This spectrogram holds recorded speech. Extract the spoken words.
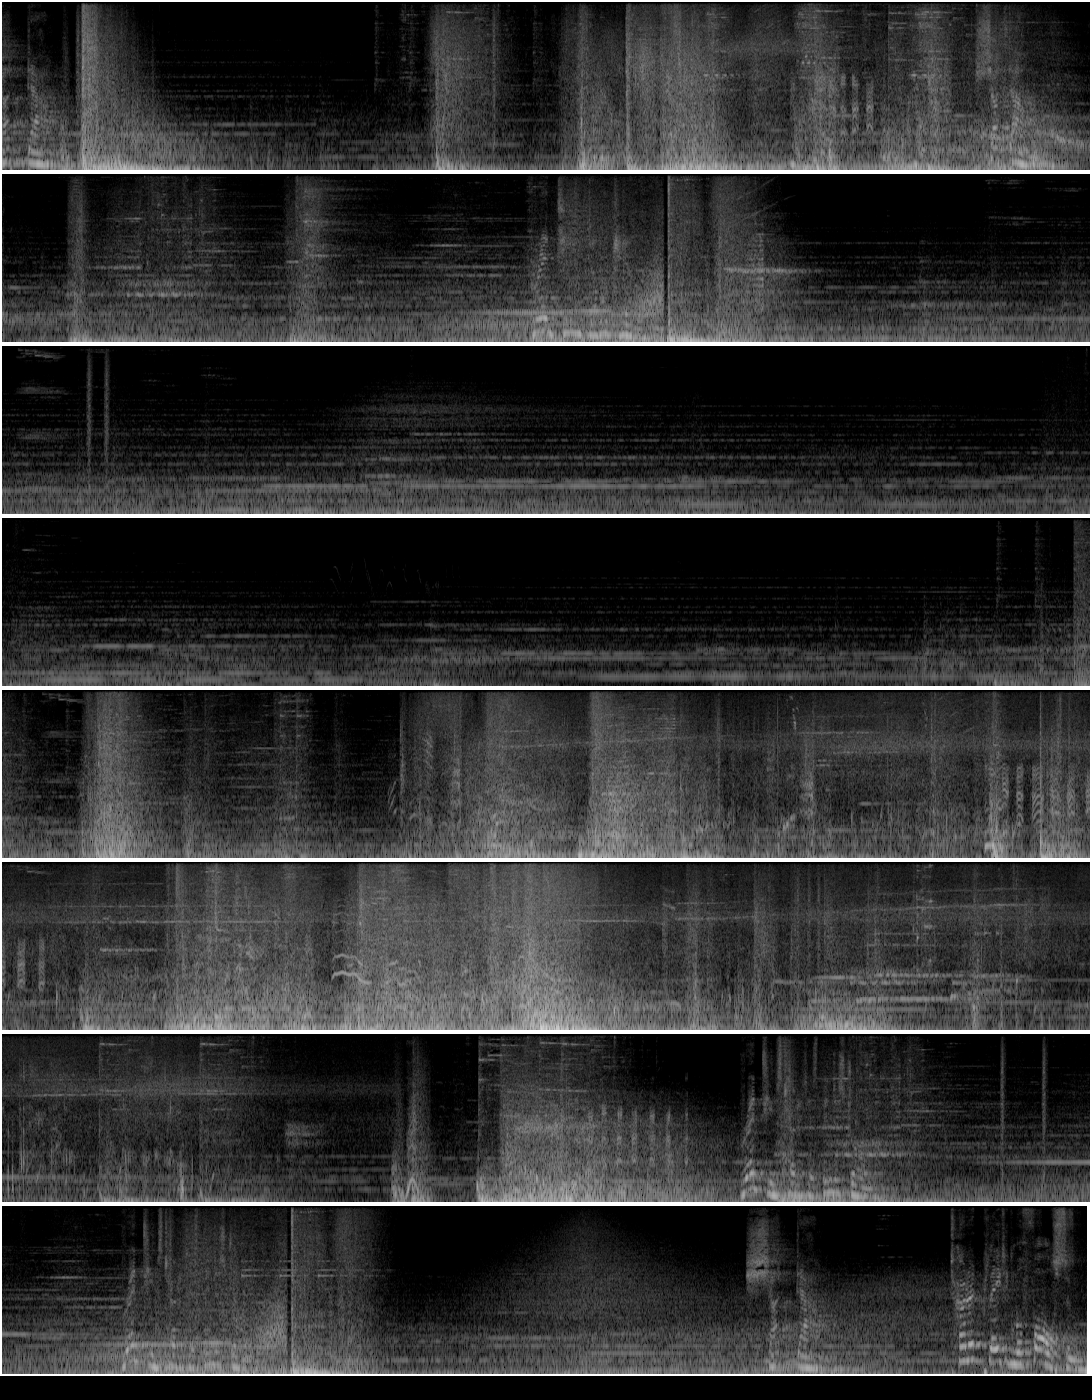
Shut down. Team's turret has been destroyed. Red Team's turret has been destroyed. Shut down. Turret plating will fall soon.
